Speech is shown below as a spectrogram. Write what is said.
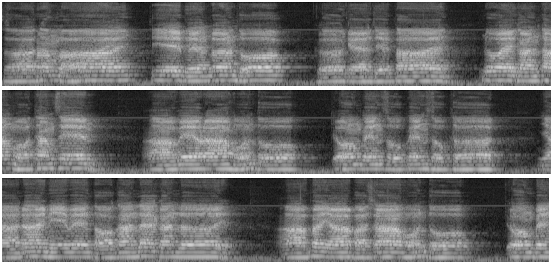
สัตว์ทั้งหลายที่เปลี่ยนเพื่อนทุกเกิดแก่เจ็บตาย ด้วยกันทั้งหมดทั้งสิ้น เวราหุนตุจงเป็นสุขเป็นสุขเถิด อย่าได้มีเวรต่อกันและกันเลย อาพยาปชาหุนตุจงเป็น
